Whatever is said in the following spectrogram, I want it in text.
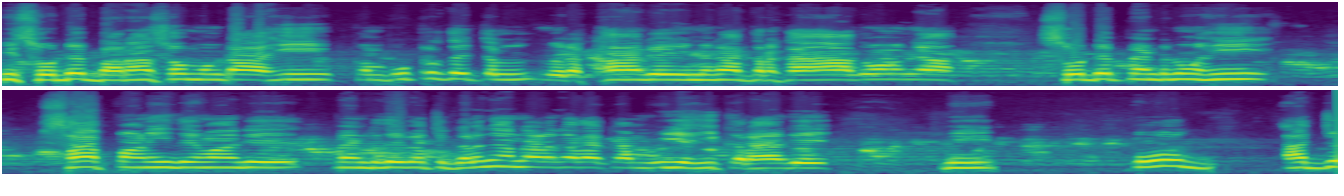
ਵੀ ਤੁਹਾਡੇ 1200 ਮੁੰਡਾ ਅਸੀਂ ਕੰਪਿਊਟਰ ਤੇ ਚੱਲ- ਰੱਖਾਂਗੇ, ਇੰਨੀਆਂ ਤਨਖਾਹਾਂ ਦੇਣਗੀਆਂ ਤੁਹਾਡੇ ਪਿੰਡ ਨੂੰ ਅਸੀਂ ਸਾਫ਼ ਪਾਣੀ ਦੇਵਾਂਗੇ, ਪਿੰਡ ਦੇ ਵਿੱਚ ਗਲੀਆਂ ਨਾਲੀਆਂ ਦਾ ਕੰਮ ਵੀ ਅਸੀਂ ਕਰਾਂਗੇ, ਵੀ ਉਹ ਅੱਜ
